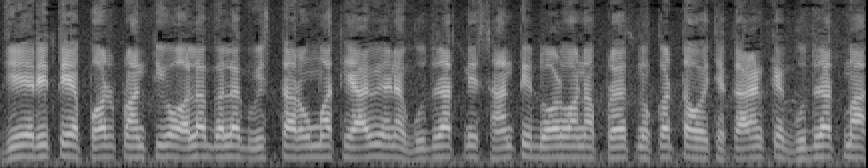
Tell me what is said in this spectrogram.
જે રીતે પરપ્રાંતિયો અલગ અલગ વિસ્તારોમાંથી આવી અને ગુજરાતની શાંતિ દોડવાના પ્રયત્નો કરતા હોય છે. કારણ કે ગુજરાતમાં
